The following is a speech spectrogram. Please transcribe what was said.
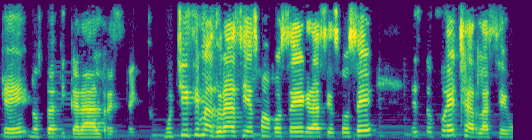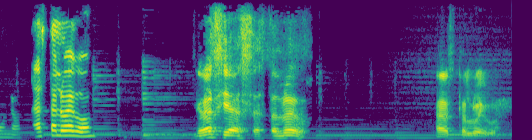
que nos platicará al respecto. Muchísimas gracias Juan José, gracias José. Esto fue Charla C1. Hasta luego. Gracias, hasta luego. Hasta luego.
